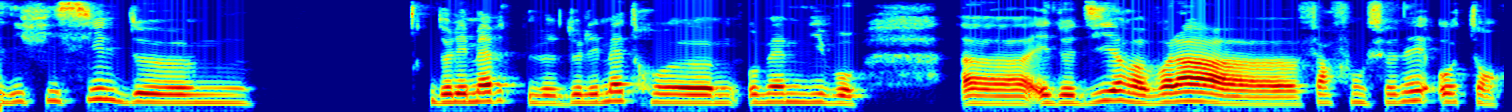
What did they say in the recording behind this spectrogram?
difficile de, mmh, de les mettre, de les mettre au même niveau et de dire voilà faire fonctionner autant.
